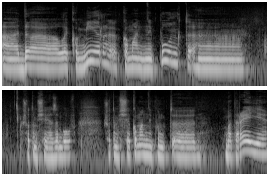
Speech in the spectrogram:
е, далекомір, командний пункт. е, Що там ще я забув? Що там ще? Командний пункт батареї.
